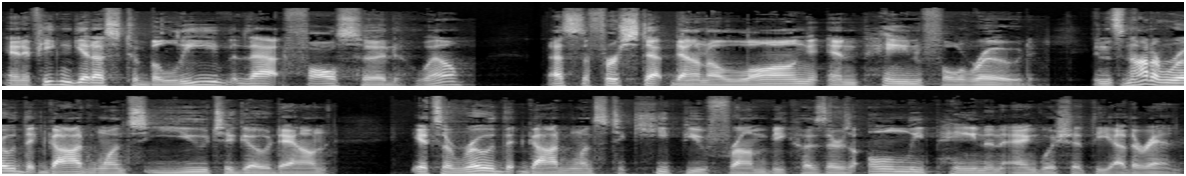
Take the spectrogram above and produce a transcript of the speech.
And if he can get us to believe that falsehood, well, that's the first step down a long and painful road. And it's not a road that God wants you to go down. It's a road that God wants to keep you from because there's only pain and anguish at the other end.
